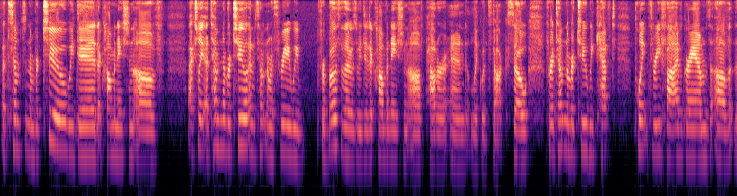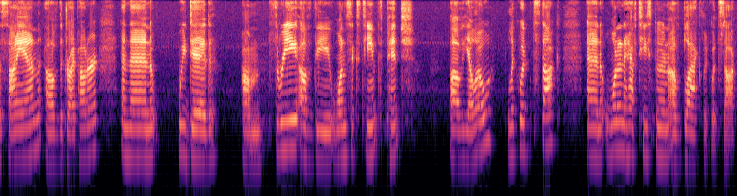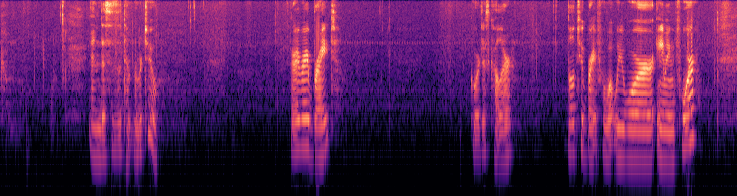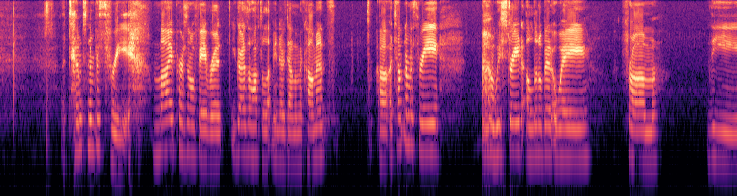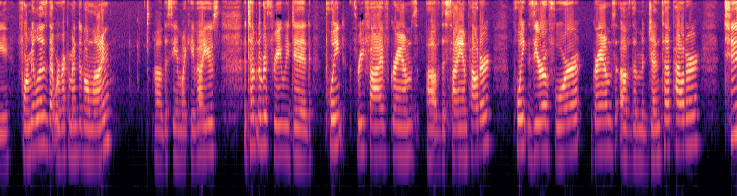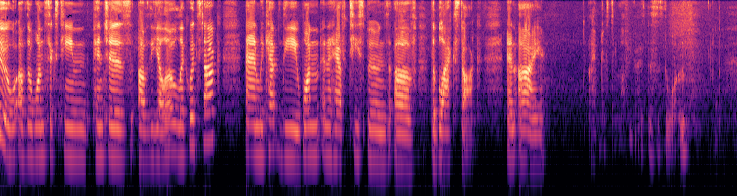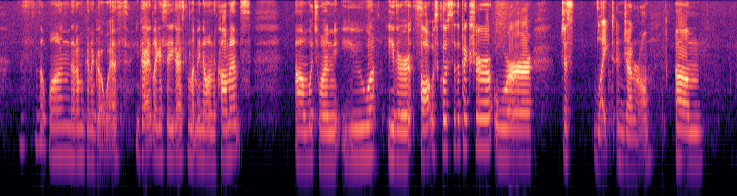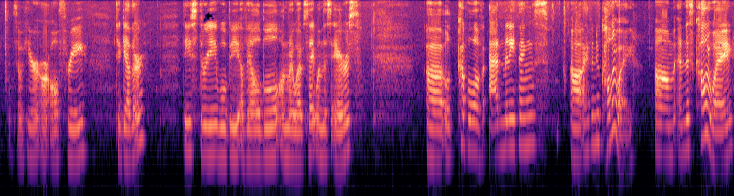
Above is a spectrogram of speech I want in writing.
Attempt number two, we did a combination of, actually attempt number two and attempt number three, we for both of those we did a combination of powder and liquid stock. So for attempt number two we kept 0.35 grams of the cyan of the dry powder and then we did um, three of the 1 16th pinch of yellow liquid stock and one and a half teaspoon of black liquid stock. And this is attempt number two. Very, very bright. Gorgeous color. A little too bright for what we were aiming for. Attempt number three. My personal favorite. You guys will have to let me know down in the comments. Uh, attempt number three we strayed a little bit away from the formulas that were recommended online, uh, the CMYK values. Attempt number three, we did 0.35 grams of the cyan powder, 0.04 grams of the magenta powder, two of the 116 pinches of the yellow liquid stock, and we kept the one and a half teaspoons of the black stock. And I, I'm just in love, you guys. This is the one. This is the one that I'm going to go with. You guys, like I said, you guys can let me know in the comments um, which one you either thought was close to the picture or just liked in general. Um, so here are all three together. These three will be available on my website when this airs. Uh, a couple of add mini things. Uh, I have a new colorway. Um, and this colorway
